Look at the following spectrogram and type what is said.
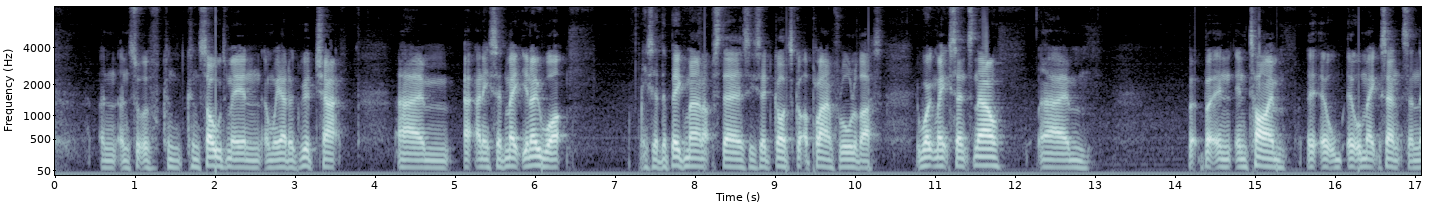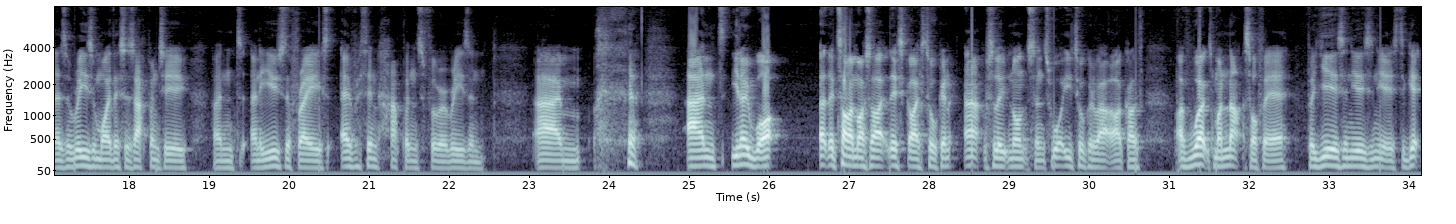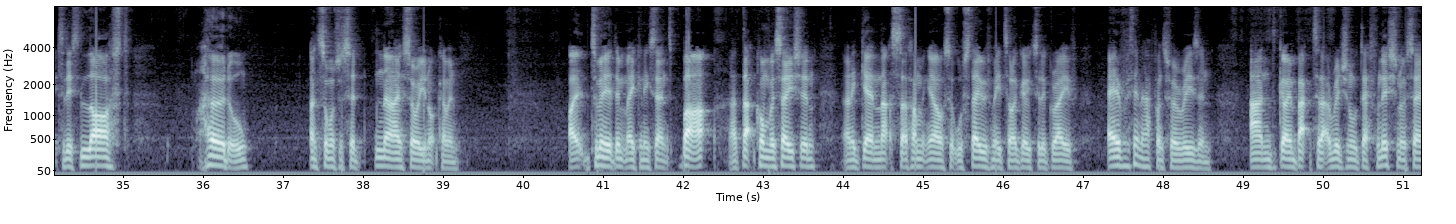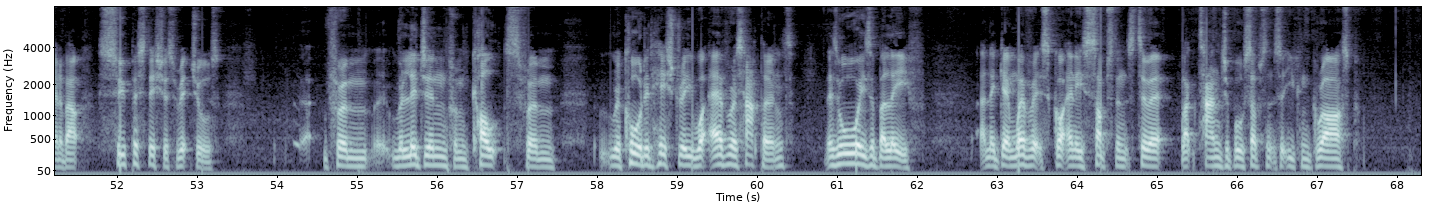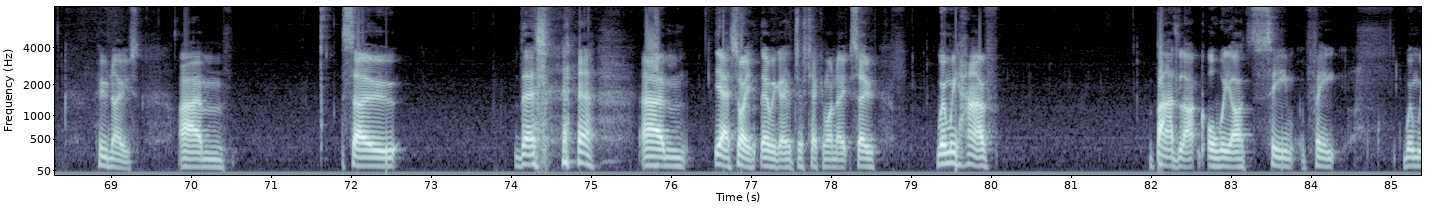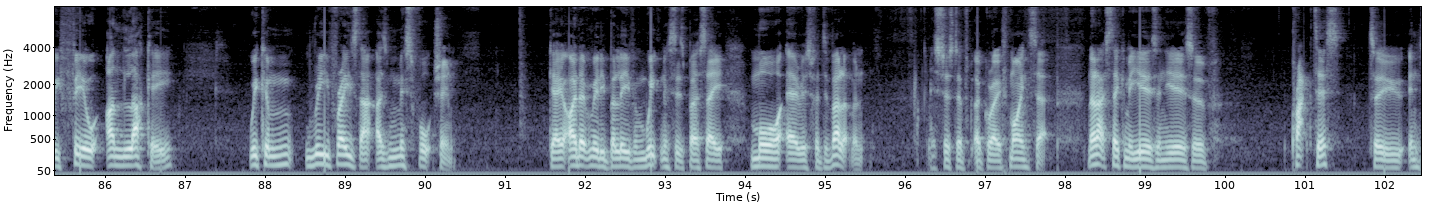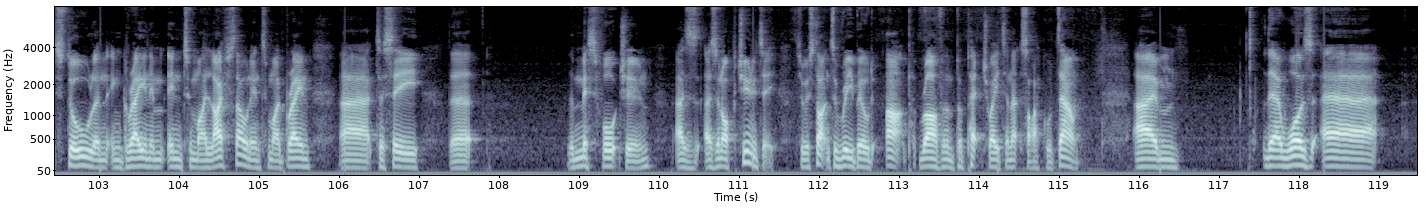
and, and sort of con- consoled me, and, and we had a good chat. Um, and he said, mate, you know what? He said, the big man upstairs, he said, God's got a plan for all of us. It won't make sense now, um, but, but in, in time, it, it'll, it will make sense. And there's a reason why this has happened to you. And, and he used the phrase, everything happens for a reason. Um, and you know what? at the time I was like, this guy's talking absolute nonsense. What are you talking about? Like I've I've worked my nuts off here for years and years and years to get to this last hurdle, and someone just said, "No, sorry, you're not coming." I, to me, it didn't make any sense. But at that conversation, and again, that's something else that will stay with me till I go to the grave. Everything happens for a reason. And going back to that original definition of saying about superstitious rituals, from religion, from cults, from recorded history, whatever has happened, there's always a belief. And again, whether it's got any substance to it, like tangible substance that you can grasp, who knows? Um, so there's, um, yeah, sorry, there we go, just checking my notes. So when we have bad luck or we are seem when we feel unlucky, we can rephrase that as misfortune. Okay, I don't really believe in weaknesses per se, more areas for development. It's just a, a growth mindset. Now, that's taken me years and years of practice to install and ingrain in, into my lifestyle and into my brain uh, to see the the misfortune as as an opportunity. So we're starting to rebuild up rather than perpetuating that cycle down. Um, there was uh,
